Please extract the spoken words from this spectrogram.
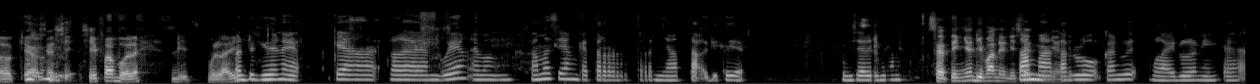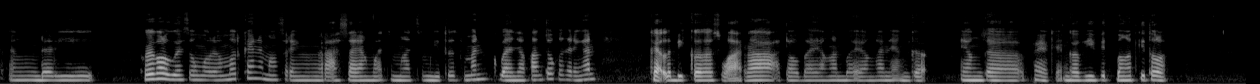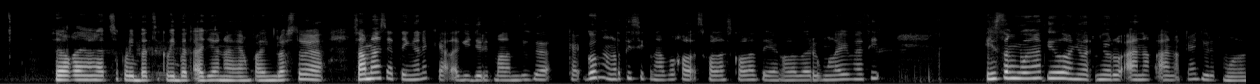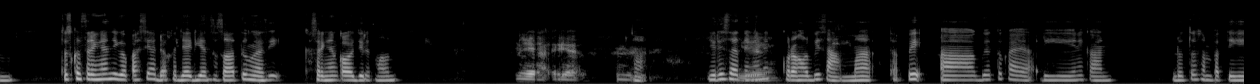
Oke oke. Si- Shiva boleh dimulai. Aduh gimana ya? Kayak kalau yang gue yang emang sama sih yang kayak ter ternyata gitu ya. Bisa dibilang Settingnya di mana nih sama tar dulu. Kan gue mulai dulu nih kayak yang dari pokoknya kalau gue seumur umur kan emang sering ngerasa yang macem-macem gitu. Cuman kebanyakan tuh keseringan kayak lebih ke suara atau bayangan-bayangan yang enggak yang enggak apa ya kayak enggak vivid banget gitu loh. So kayak ngeliat sekelibat sekelibat aja. Nah yang paling jelas tuh ya sama settingannya kayak lagi jerit malam juga. Kayak gue nggak ngerti sih kenapa kalau sekolah-sekolah tuh ya kalau baru mulai pasti iseng banget gitu loh nyuruh, nyuruh anak-anaknya jerit malam terus keseringan juga pasti ada kejadian sesuatu nggak sih? Keseringan kalau jerit malam. Iya iya. Hmm. Nah, jadi settingannya Iya. kurang lebih sama. Tapi eh, gue tuh kayak di ini kan dulu tuh sempet di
